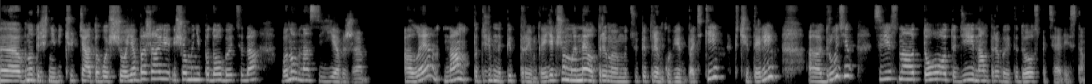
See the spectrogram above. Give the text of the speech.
е, внутрішнє відчуття того, що я бажаю і що мені подобається, да, воно в нас є вже. але нам потрібна підтримка. І якщо ми не отримуємо цю підтримку від батьків, вчителів, е, друзів, звісно, то тоді нам треба йти до спеціаліста.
